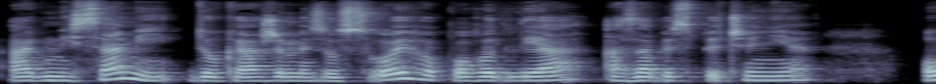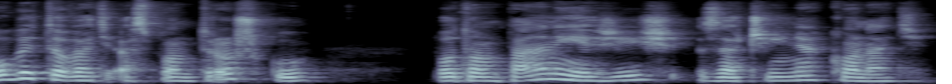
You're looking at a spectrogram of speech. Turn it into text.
Ak my sami dokážeme zo svojho pohodlia a zabezpečenia obetovať aspoň trošku, potom Pán Ježiš začína konať.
